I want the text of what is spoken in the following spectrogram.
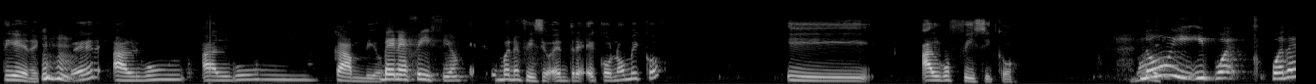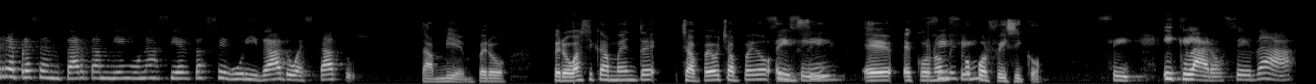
tiene que haber algún, algún cambio. Beneficio. Un beneficio entre económico y algo físico. No, y, puede, representar también una cierta seguridad o estatus. También, pero, pero básicamente chapeo, chapeo en sí, es económico por físico. Sí, y claro, se da,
